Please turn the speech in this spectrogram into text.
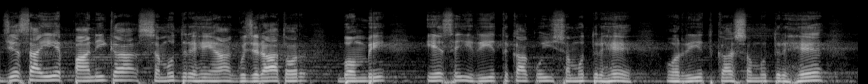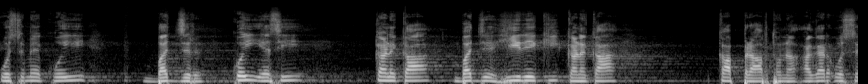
जैसा ये पानी का समुद्र है यहाँ, गुजरात और बॉम्बे, ऐसे ही रेत का कोई समुद्र है। और रेत का समुद्र है, उसमें कोई वज्र, कोई ऐसी कणका, वज्र, हीरे की कणका का प्राप्त होना। अगर उस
